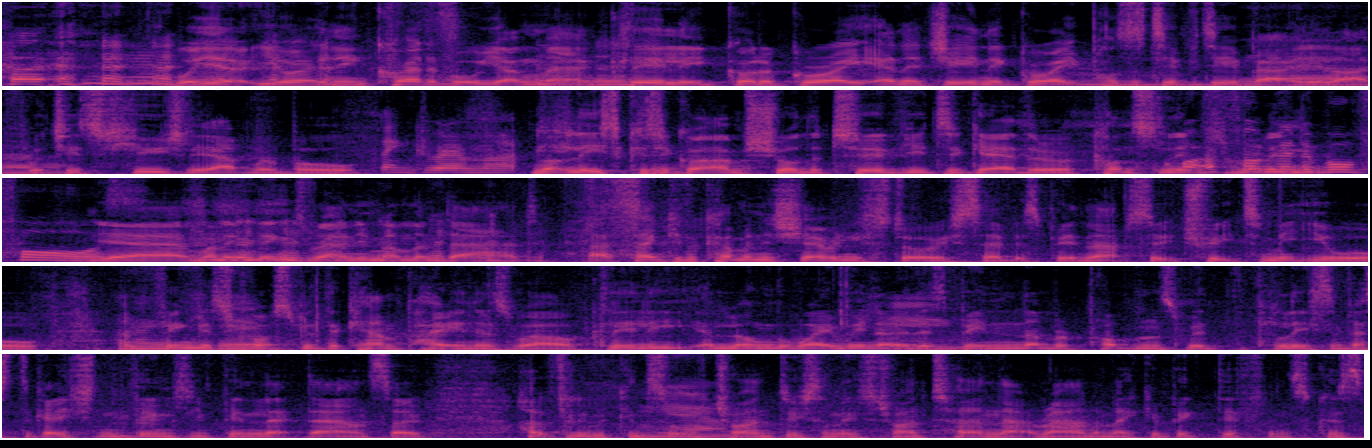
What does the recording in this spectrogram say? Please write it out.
But Well, you're, you're an incredible young man. Clearly, got a great energy and a great positivity about your life, which is hugely admirable. Thank you very much. Not least because you've got, I'm sure, the two of you together are constantly Quite a running. formidable force. Yeah, running things around your mum and dad. Uh, thank you for coming and sharing your story, Seb. It's been an absolute treat to meet you all, and Thank fingers you. crossed with the campaign as well. Clearly, along the way, we know there's been a number of problems with the police investigation and things. You've been let down, so hopefully we can sort Yeah. of try and do something to try and turn that around and make a big difference. Because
